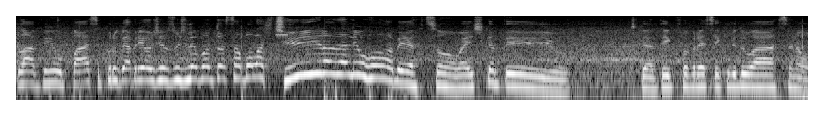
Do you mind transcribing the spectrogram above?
Lá vem o passe para o Gabriel Jesus. Levantou essa bola. Tira dali o Robertson. É escanteio. Escanteio que favorece a equipe do Arsenal.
